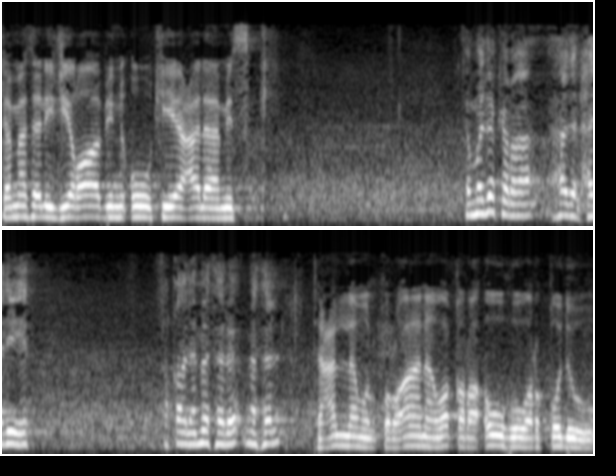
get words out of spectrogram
كمثل جراب أوكي على مسك. ثم ذكر هذا الحديث فقال مثل مثل تعلموا القرآن وقرؤوه وارقدوا.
